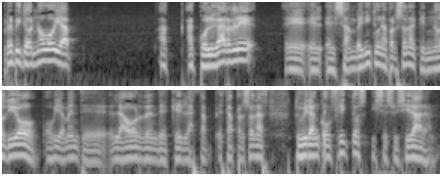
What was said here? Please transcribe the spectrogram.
Repito, no voy a, a, colgarle eh, el, el, San Benito una persona que no dio, obviamente, la orden de que estas personas tuvieran conflictos y se suicidaran.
